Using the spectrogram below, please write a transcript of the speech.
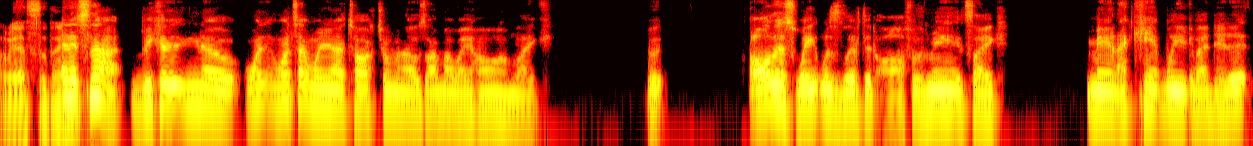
I mean, that's the thing. and it's not because you know one one time when I talked to him and I was on my way home, I'm like, uh, all this weight was lifted off of me. It's like, man, I can't believe I did it.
